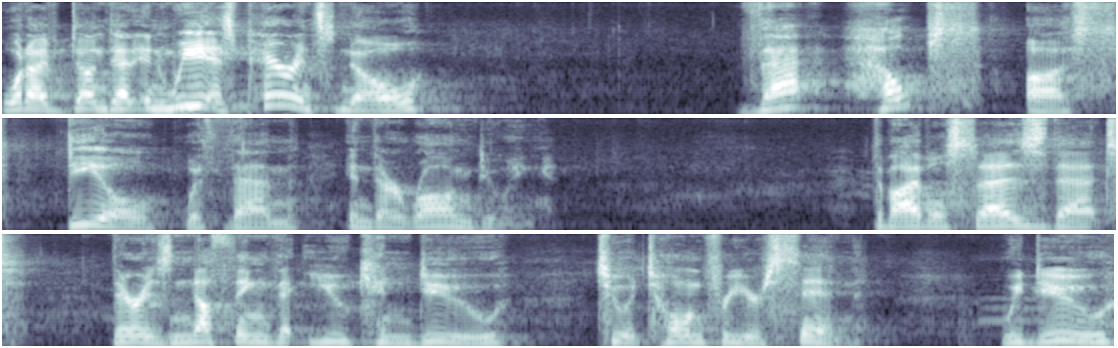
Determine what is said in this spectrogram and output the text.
what I've done, dad. And we as parents know that helps us deal with them in their wrongdoing. The Bible says that there is nothing that you can do to atone for your sin. We do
